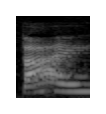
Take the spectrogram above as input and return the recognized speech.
Bye!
